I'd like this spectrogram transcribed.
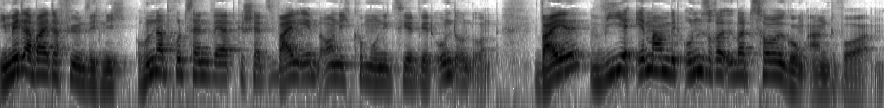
Die Mitarbeiter fühlen sich nicht 100% wertgeschätzt, weil eben auch nicht kommuniziert wird und, und, und weil wir immer mit unserer Überzeugung antworten.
